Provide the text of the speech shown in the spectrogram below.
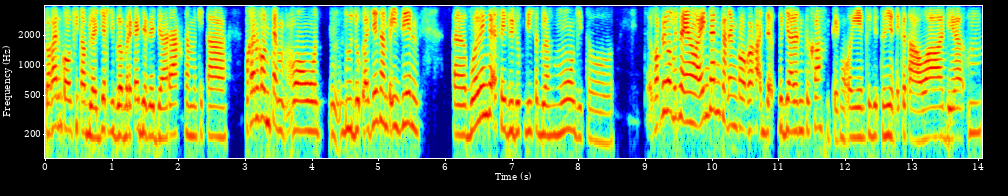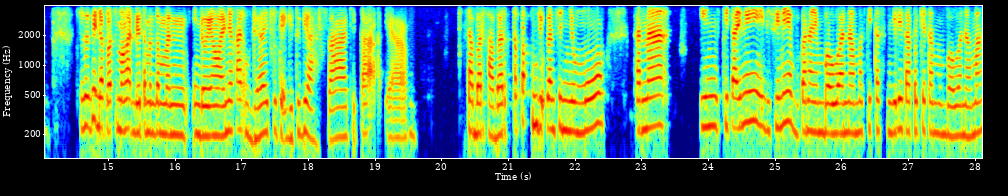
Bahkan kalau kita belajar juga mereka jaga jarak sama kita. Bahkan kalau kita mau duduk aja sampai izin e, boleh nggak saya duduk di sebelahmu gitu? Tapi kalau misalnya yang lain kan kadang kalau kakak ke jalan ke kelas ditengokin tunjuk-tunjuk ketawa dia hmm, terus nanti dapat semangat dari teman-teman Indo yang lainnya kan udah itu kayak gitu biasa kita ya sabar-sabar tetap tunjukkan senyummu karena in, kita ini di sini bukan hanya membawa nama kita sendiri tapi kita membawa nama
